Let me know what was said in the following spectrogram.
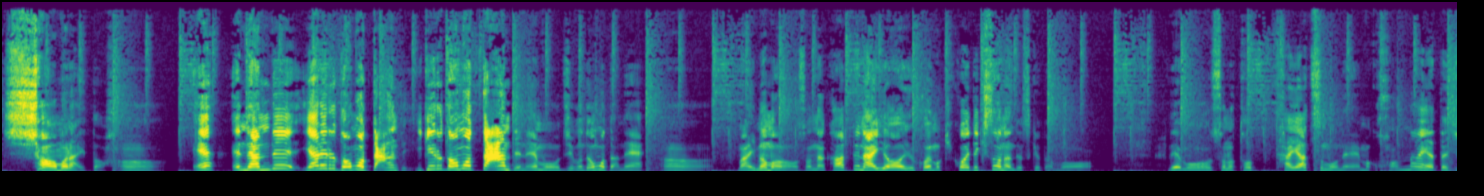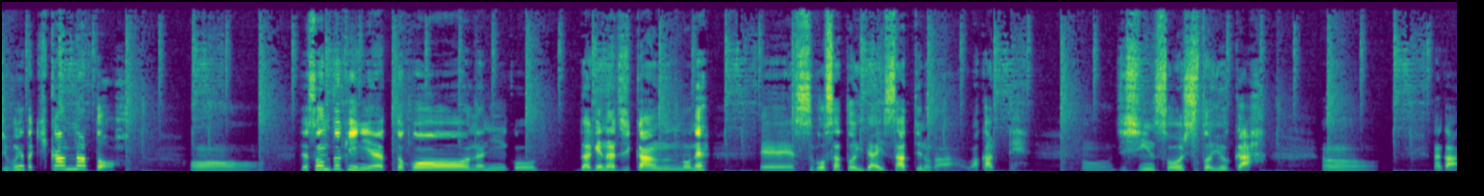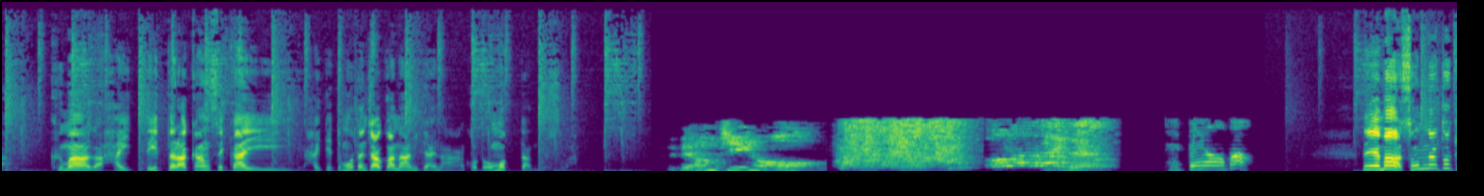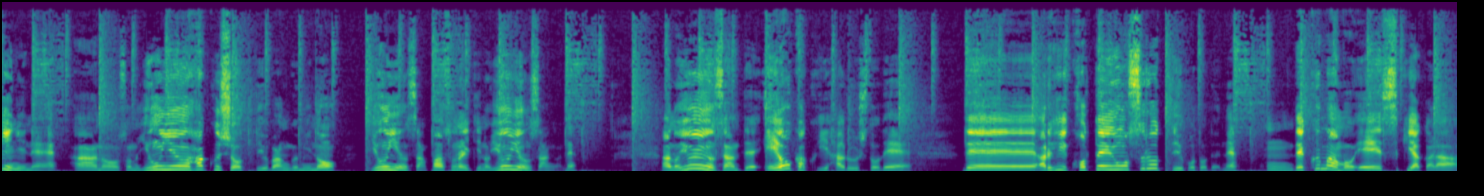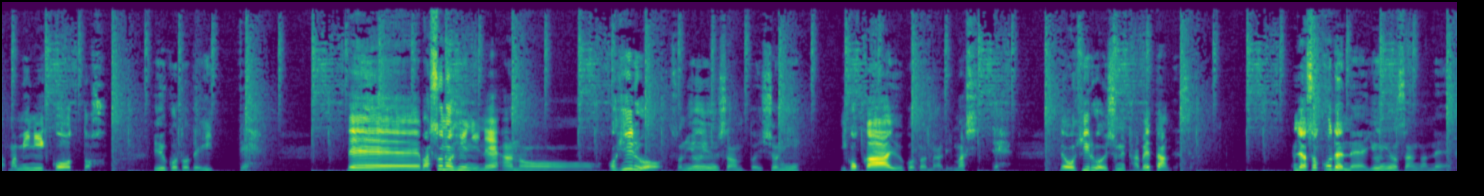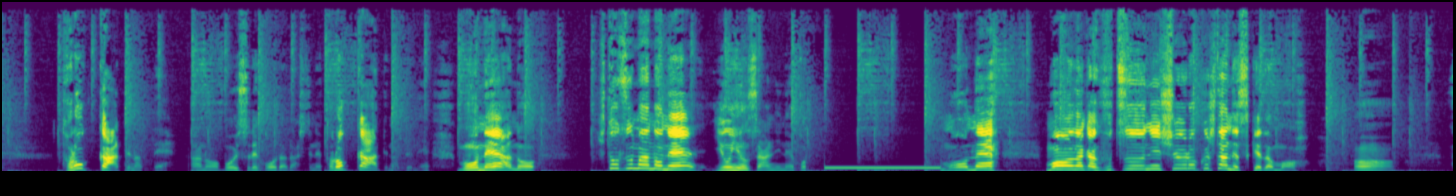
しょうもないと、うん、え？えなんでやれると思ったん？って。いけると思ったんってね。もう自分で思ったね、うん、まあ今もそんな変わってないよいう声も聞こえてきそうなんですけども。でもその撮ったやつもね、まあ、こんなんやったら自分やったら聞かんなと、うん、でその時にやっとこう何？こうだけな時間のね、えー、凄さと偉大さっていうのが分かって、うん、自信喪失というか、うん、なんかクマが入っていったらあかん世界入っていってもうたんちゃうかなみたいなこと思ったんですわ。ペペロンチーノ。ペペオバでまあそんな時にねあのそのユンユン白書っていう番組のユンユンさんパーソナリティのユンユンさんがねあのユンユンさんって絵を描きはる人でである日個展をするっていうことでね、うん、でクマも絵好きやから、まあ、見に行こうということで行って。で、まあ、その日にね、あのーお昼をそのユンユンさんと一緒に行こうかいうことになりまして。でお昼を一緒に食べたんですよ。じゃあそこでねユンユンさんがね撮ろっかってなってあのボイスレコーダー出してね撮ろっかってなってねもうねあの人妻のねユンユンさんにねこもうねもうなんか普通に収録したんですけども。うん。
